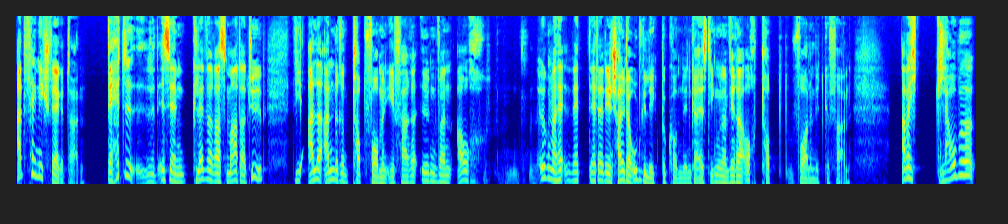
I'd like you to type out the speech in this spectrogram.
anfänglich schwer getan. Der hätte, ist ja ein cleverer, smarter Typ, wie alle anderen Top-Formel-E-Fahrer irgendwann auch, irgendwann hätte, hätte er den Schalter umgelegt bekommen, den geistigen, und dann wäre er auch top vorne mitgefahren. Aber ich glaube,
